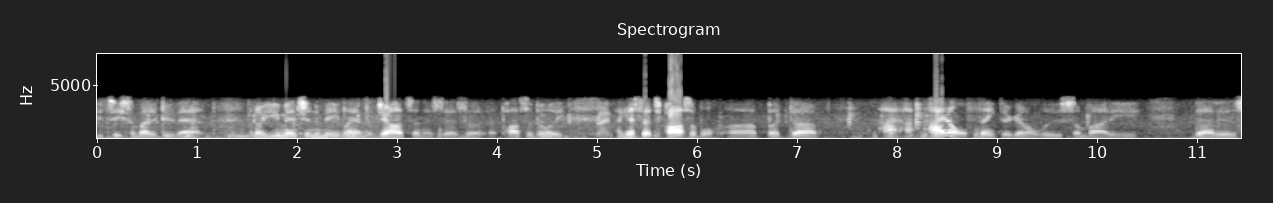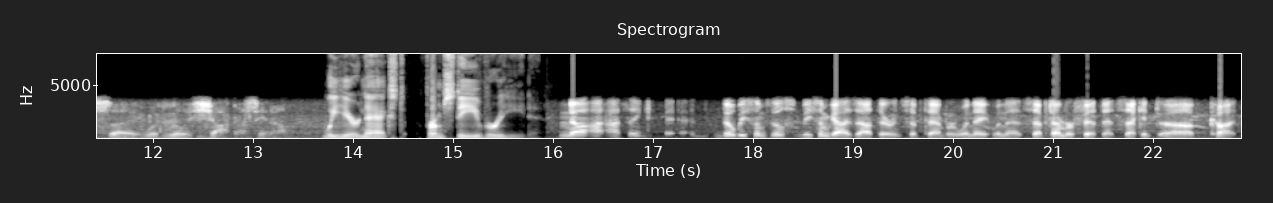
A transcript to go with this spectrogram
you'd see somebody do that. I know you mentioned to me Landon Johnson as, as a, a possibility. Right. I guess that's possible uh, but uh, I I don't think they're going to lose somebody that is uh, would really shock us you know. We hear next from Steve Reed. No, I, I think uh, there'll be some there'll be some guys out there in September when they when that September fifth that second uh, cut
